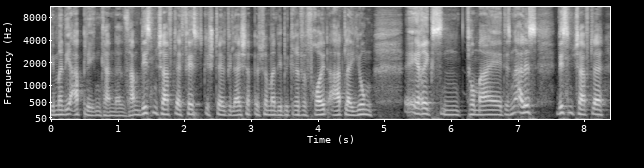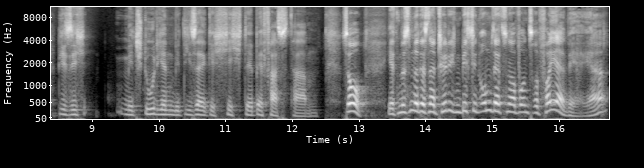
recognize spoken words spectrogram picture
wie man die ablegen kann. Das haben Wissenschaftler festgestellt. Vielleicht habt ihr schon mal die Begriffe Freud, Adler, Jung, Erikson, Tomei. Das sind alles Wissenschaftler, die sich mit Studien mit dieser Geschichte befasst haben. So, jetzt müssen wir das natürlich ein bisschen umsetzen auf unsere Feuerwehr, ja?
